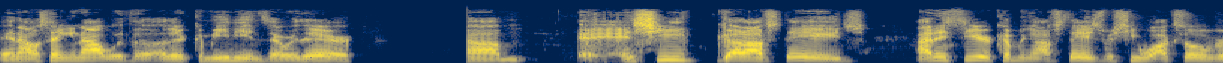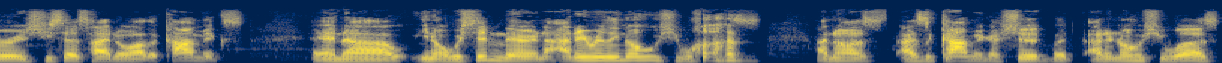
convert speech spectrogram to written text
and I was hanging out with the other comedians that were there. Um, and she got off stage. I didn't see her coming off stage, but she walks over and she says hi to all the comics. And uh, you know, we're sitting there, and I didn't really know who she was. I know as as a comic I should, but I didn't know who she was.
